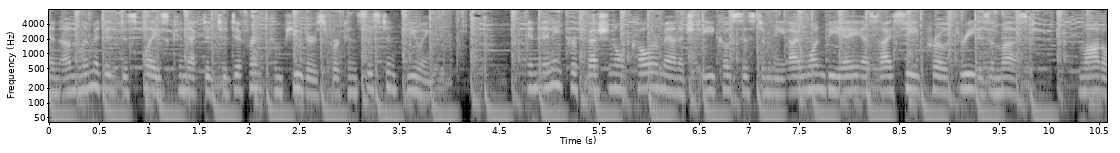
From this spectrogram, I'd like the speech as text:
and unlimited displays connected to different computers for consistent viewing. In any professional color managed ecosystem the i1 BASIC Pro 3 is a must, model.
